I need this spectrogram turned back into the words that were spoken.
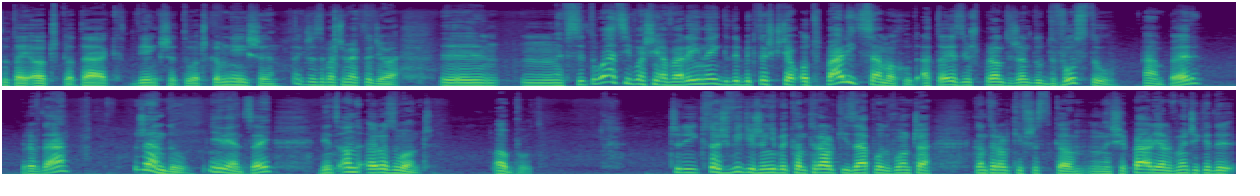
Tutaj oczko tak, większe, tu oczko mniejsze. Także zobaczymy jak to działa. Yy, mm, W sytuacji właśnie awaryjnej, gdyby ktoś chciał odpalić samochód, a to jest już prąd rzędu 200 amper, prawda? Rzędu, mniej więcej, więc on rozłączy obwód. Czyli ktoś widzi, że niby kontrolki, zapłon włącza kontrolki, wszystko mm, się pali, ale w momencie, kiedy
